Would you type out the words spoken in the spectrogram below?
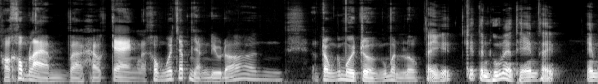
họ không làm và họ càng là không có chấp nhận điều đó trong cái môi trường của mình luôn. Tại cái, cái tình huống này thì em thấy em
